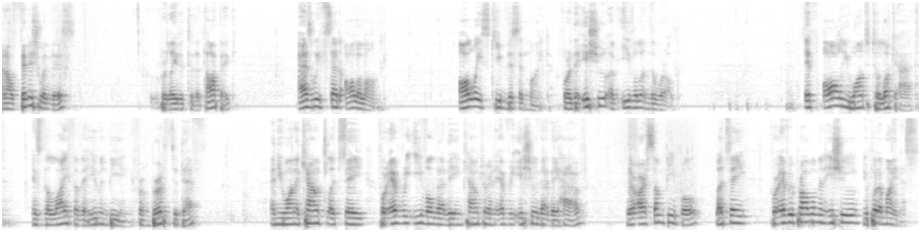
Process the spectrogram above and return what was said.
And I'll finish with this related to the topic. As we've said all along, always keep this in mind for the issue of evil in the world. If all you want to look at is the life of a human being from birth to death, and you want to count, let's say, for every evil that they encounter and every issue that they have, there are some people, let's say, for every problem and issue, you put a minus.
